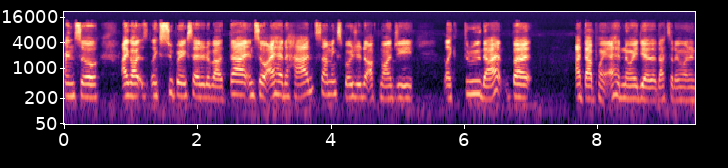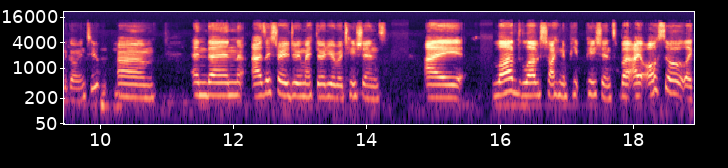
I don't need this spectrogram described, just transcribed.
And so I got like super excited about that, and so I had had some exposure to ophthalmology, like through that, but at that point I had no idea that that's what I wanted to go into. Mm-hmm. Um, and then as I started doing my third year rotations, I loved loved talking to p- patients but i also like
